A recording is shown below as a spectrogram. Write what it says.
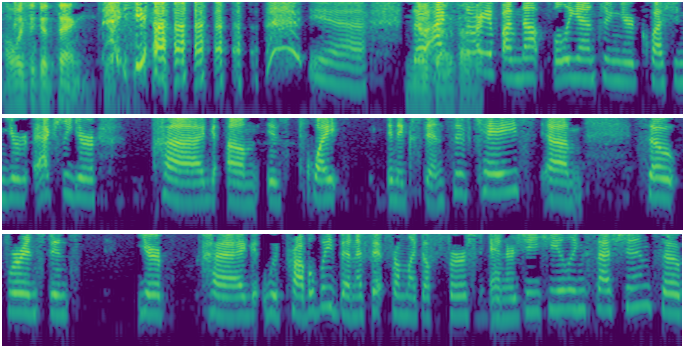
Always a good thing. Yes. Yeah. yeah. So no I'm sorry it. if I'm not fully answering your question. Your actually your pug um, is quite an extensive case. Um, so, for instance, your Peg would probably benefit from like a first energy healing session. So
